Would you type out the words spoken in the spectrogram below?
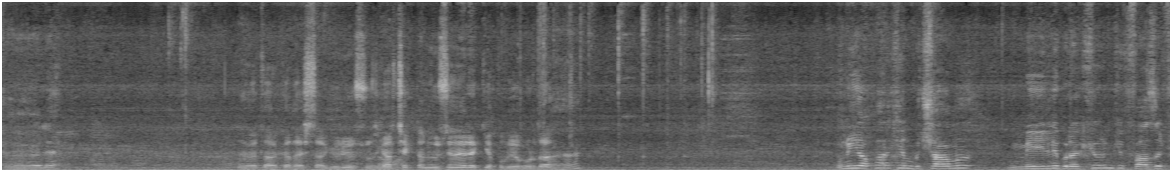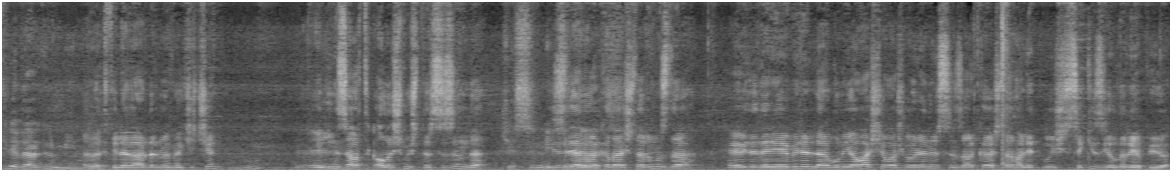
Şöyle. Evet arkadaşlar görüyorsunuz Tamam. gerçekten özenerek yapılıyor burada. Hı. Bunu yaparken bıçağımı meyilli bırakıyorum ki fazla file verdirmeyeyim diye. Evet file verdirmemek için Hı hı. eliniz artık alışmıştır sizin de. Kesinlikle. İzleyen evet. arkadaşlarımız da evde deneyebilirler. Bunu yavaş yavaş öğrenirsiniz arkadaşlar. Halit bu işi 8 yıldır yapıyor.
